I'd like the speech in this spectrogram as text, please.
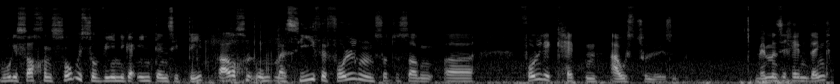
wo die Sachen sowieso weniger Intensität brauchen, um massive Folgen, sozusagen äh, Folgeketten auszulösen. Wenn man sich eben denkt,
